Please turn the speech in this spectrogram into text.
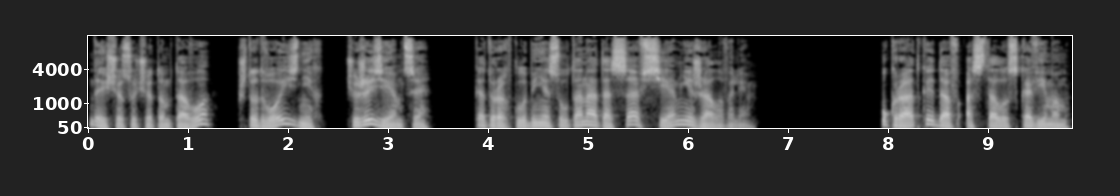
Да еще с учетом того, что двое из них чужеземцы, которых в глубине султаната совсем не жаловали. Украдкой дав Асталу с Кавимом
